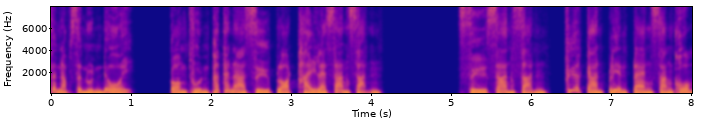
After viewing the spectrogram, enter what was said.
สนับสนุนโดย กองทุนพัฒนาสื่อปลอดภัยและสร้างสรรค์ สื่อสร้างสรรค์ เพื่อการเปลี่ยนแปลงสังคม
